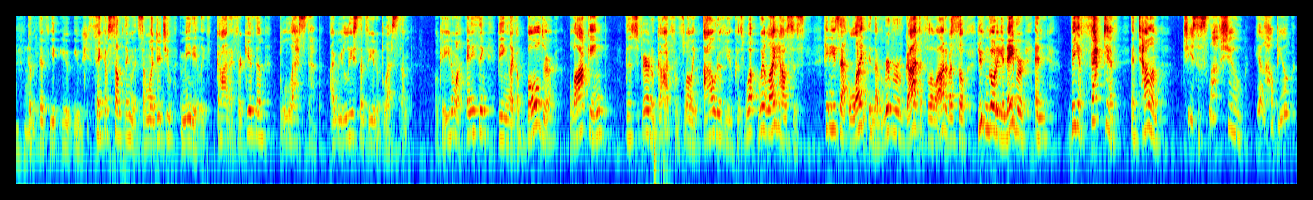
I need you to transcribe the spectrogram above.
Mm-hmm. The, if you, you, you think of something that someone did to you, immediately, God, I forgive them, bless them. I release them for you to bless them. Okay, you don't want anything being like a boulder blocking the Spirit of God from flowing out of you because what we're lighthouses. He needs that light in the river of God to flow out of us so you can go to your neighbor and be effective and tell them Jesus loves you. He'll help you.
